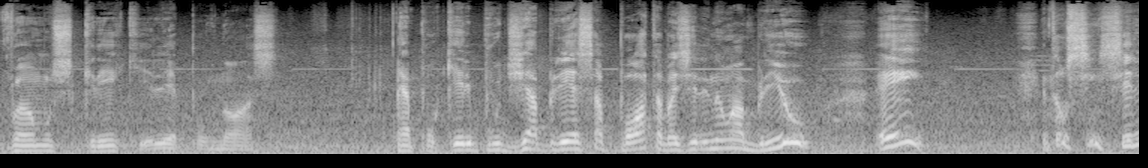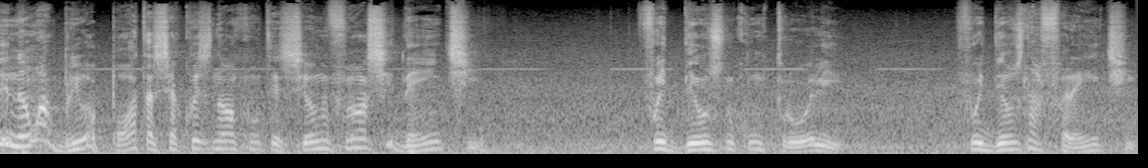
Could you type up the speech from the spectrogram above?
Vamos crer que Ele é por nós. É porque Ele podia abrir essa porta, mas Ele não abriu, hein? Então, sim, se Ele não abriu a porta, se a coisa não aconteceu, não foi um acidente. Foi Deus no controle. Foi Deus na frente.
